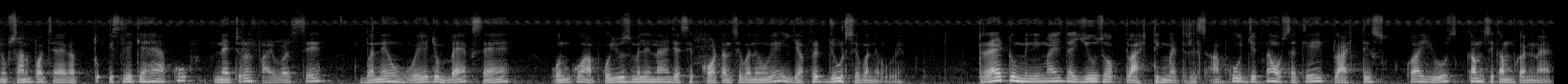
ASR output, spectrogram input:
नुकसान पहुंचाएगा। तो इसलिए क्या है आपको? नेचुरल फाइबर से बने हुए जो बैग्स हैं, उनको आपको यूज़ में लेना है, जैसे कॉटन से बने हुए या फिर जूट से बने हुए। Try to minimise the use of plastic materials आपको जितना हो सके प्लास्टिक्स का यूज़ कम से कम करना है।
